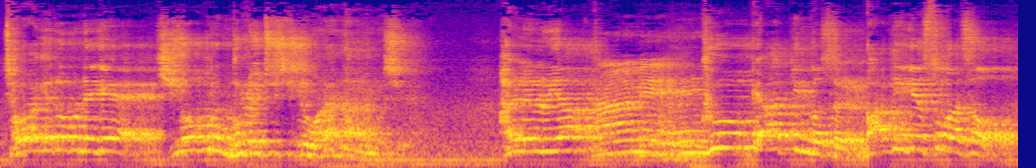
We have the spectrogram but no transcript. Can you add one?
저와 여러분에게 기업으로 물려주시기 원한다는 것이에요. 할렐루야. 아멘. 그 빼앗긴 것을 마귀에게 쏘아서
